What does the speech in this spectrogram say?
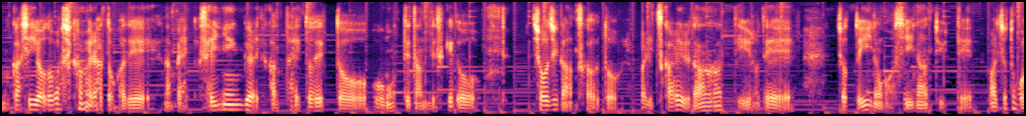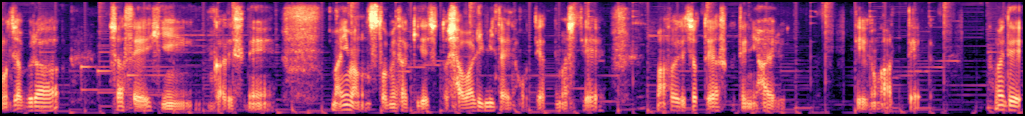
昔ヨドバシカメラとかでなんか1000円ぐらいで買ったヘッドセットを持ってたんですけど、長時間使うとやっぱり疲れるなっていうので、ちょっといいのが欲しいなって言って、まあちょっとこのジャブラ社製品がですね、まあ今の勤め先でちょっとシャワリみたいなことやってまして、まあそれでちょっと安く手に入るっていうのがあって、それで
